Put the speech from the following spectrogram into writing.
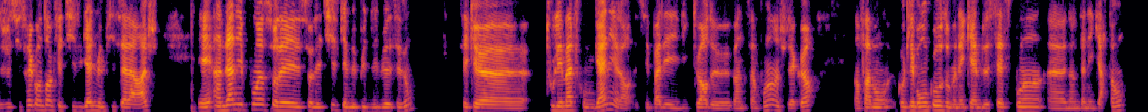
je suis très content que les Chiefs gagnent, même si c'est à l'arrache. Et un dernier point sur les, Chiefs qui aiment depuis le début de la saison, c'est que tous les matchs qu'on gagne, alors c'est pas des victoires de 25 points, hein, je suis d'accord. Enfin bon, contre les Broncos, on menait quand même de 16 points euh, dans le dernier quart-temps.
